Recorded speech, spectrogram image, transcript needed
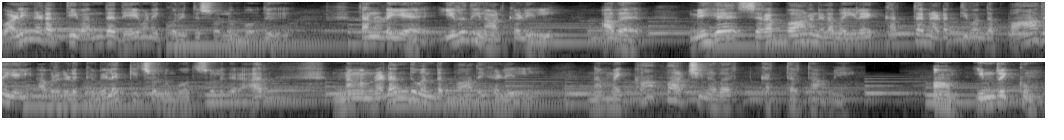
வழிநடத்தி வந்த தேவனை குறித்து சொல்லும்போது தன்னுடைய இறுதி நாட்களில் அவர் மிக சிறப்பான நிலைமையிலே கத்த நடத்தி வந்த பாதையை அவர்களுக்கு விளக்கி சொல்லும்போது சொல்லுகிறார் நாம் நடந்து வந்த பாதைகளில் நம்மை காப்பாற்றினவர் கத்தர் தாமே. ஆம் இன்றைக்கும்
